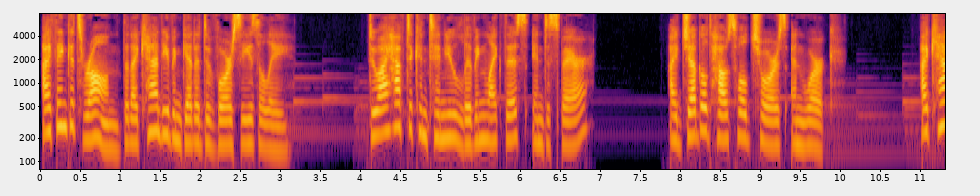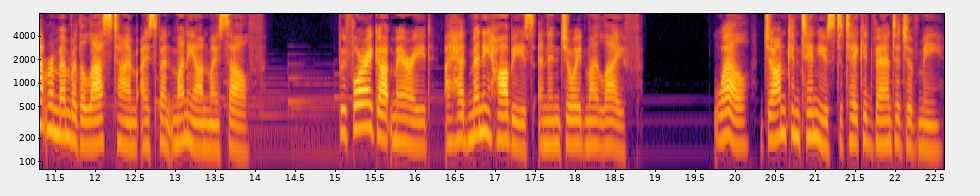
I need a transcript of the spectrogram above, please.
I think it's wrong that I can't even get a divorce easily. Do I have to continue living like this in despair? I juggled household chores and work. I can't remember the last time I spent money on myself. Before I got married, I had many hobbies and enjoyed my life. Well, John continues to take advantage of me.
